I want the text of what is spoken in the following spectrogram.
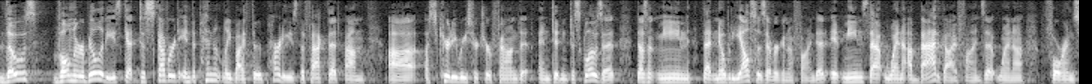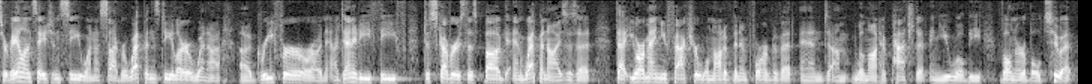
those vulnerabilities get discovered independently by third parties. The fact that um, uh, a security researcher found it and didn't disclose it doesn't mean that nobody else is ever going to find it. It means that when a bad guy finds it, when a foreign surveillance agency, when a cyber weapons dealer, when a, a griefer or an identity thief discovers this bug and weaponizes it, that your manufacturer will not have been informed of it and um, will not have patched it, and you will be vulnerable to it.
